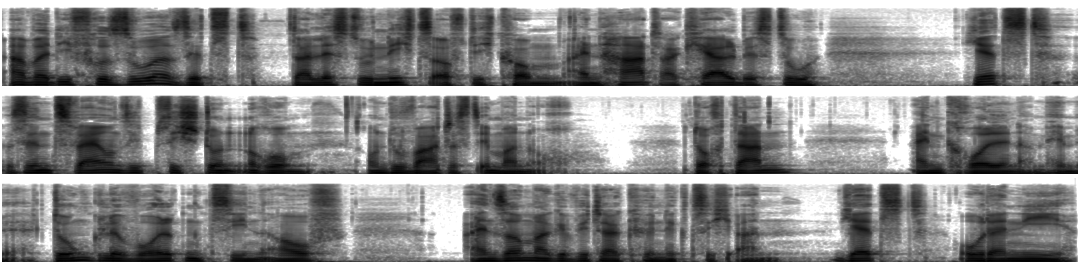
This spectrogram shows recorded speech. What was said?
Aber die Frisur sitzt, da lässt du nichts auf dich kommen. Ein harter Kerl bist du. Jetzt sind 72 Stunden rum und du wartest immer noch. Doch dann ein Grollen am Himmel, dunkle Wolken ziehen auf, ein Sommergewitter kündigt sich an. Jetzt oder nie.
